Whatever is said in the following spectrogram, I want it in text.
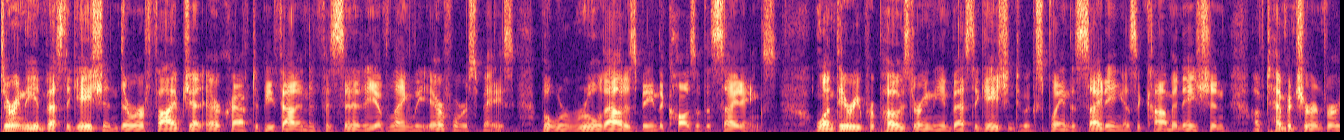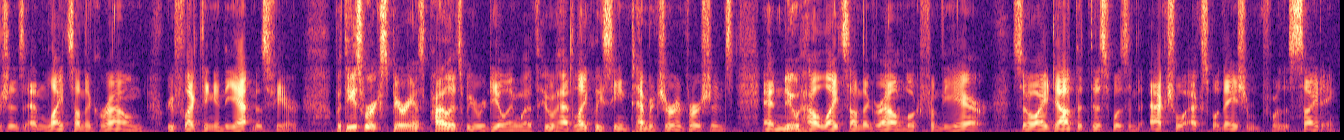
During the investigation, there were five jet aircraft to be found in the vicinity of Langley Air Force Base, but were ruled out as being the cause of the sightings. One theory proposed during the investigation to explain the sighting as a combination of temperature inversions and lights on the ground reflecting in the atmosphere. But these were experienced pilots we were dealing with who had likely seen temperature inversions and knew how lights on the ground looked from the air, so I doubt that this was an actual explanation for the sighting.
